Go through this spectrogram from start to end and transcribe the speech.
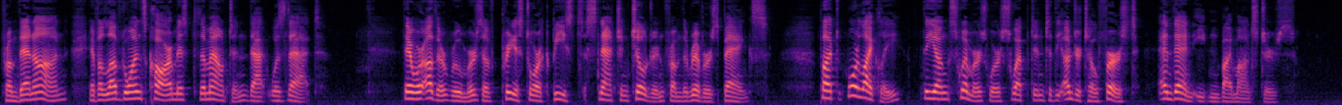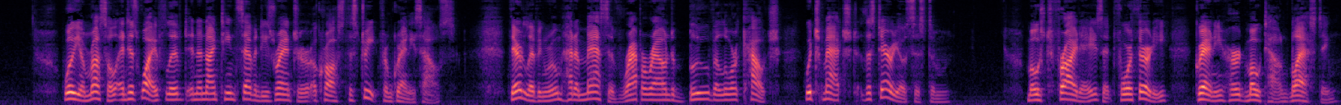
From then on, if a loved one's car missed the mountain, that was that. There were other rumors of prehistoric beasts snatching children from the river's banks. But more likely, the young swimmers were swept into the undertow first, and then eaten by monsters. William Russell and his wife lived in a 1970s rancher across the street from Granny's house. Their living room had a massive wraparound blue velour couch which matched the stereo system. Most Fridays at 4:30, Granny heard Motown blasting.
